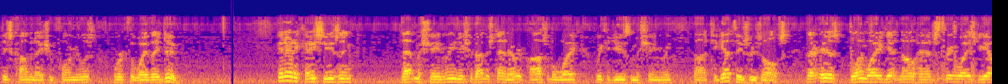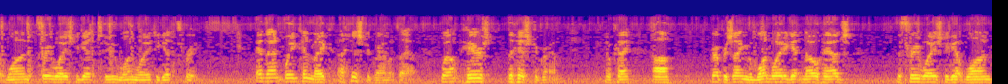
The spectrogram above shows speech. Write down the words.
these combination formulas work the way they do. In any case, using that machinery, and you should understand every possible way we could use the machinery uh, to get these results. There is one way to get no heads, three ways to get one, three ways to get two, one way to get three. And then we can make a histogram of that. Well, here's the histogram, okay? Uh, representing the one way to get no heads, the three ways to get one,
